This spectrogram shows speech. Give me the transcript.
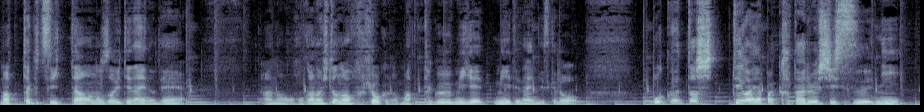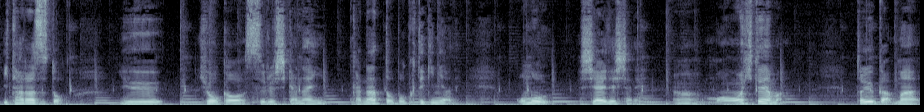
全くツイッターを覗いてないのであの他の人の評価が全く見え見えてないんですけど僕としてはやっぱカタルシスに至らずという評価をするしかないかなと僕的にはね思う試合でしたね、うん、もう一山。というかまあ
